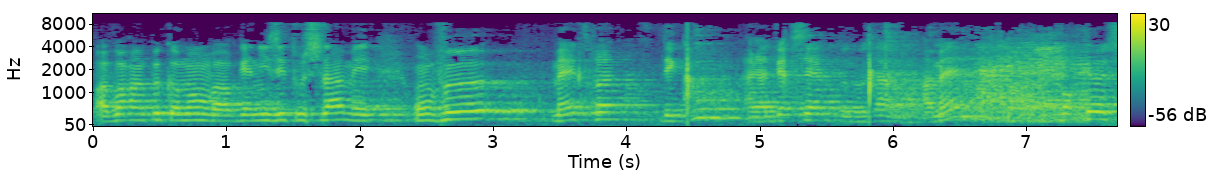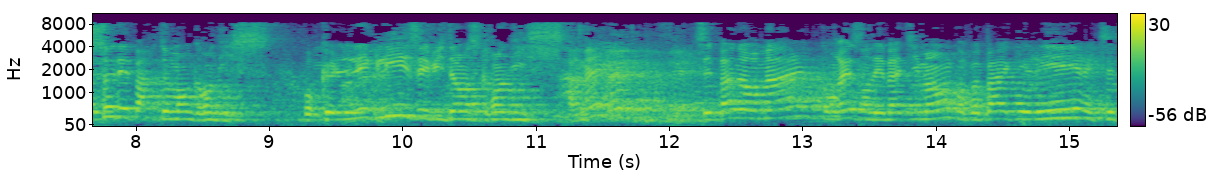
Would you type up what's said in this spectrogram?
On va voir un peu comment on va organiser tout cela, mais on veut mettre des coups à l'adversaire de nos âmes. Amen. Pour que ce département grandisse. Pour que l'église évidence grandisse. Amen. C'est pas normal qu'on reste dans des bâtiments qu'on peut pas acquérir, etc.,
